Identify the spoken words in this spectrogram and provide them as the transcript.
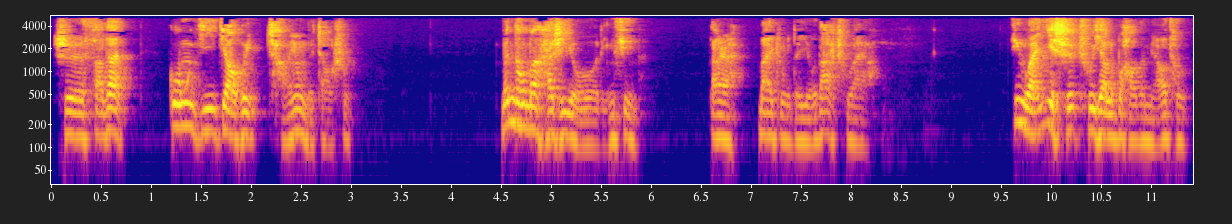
是撒旦攻击教会常用的招数。门徒们还是有灵性的，当然卖主的犹大除外啊。尽管一时出现了不好的苗头，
